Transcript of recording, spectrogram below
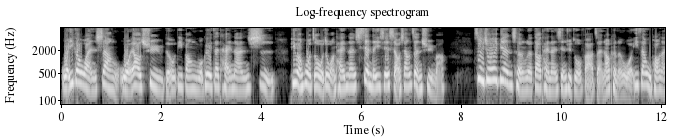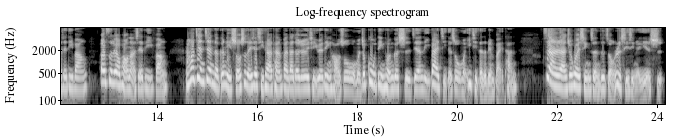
我一个晚上我要去的地方，我可以在台南市批完货之后，我就往台南县的一些小乡镇去嘛。所以就会变成了到台南县去做发展，然后可能我一三五跑哪些地方，二四六跑哪些地方，然后渐渐的跟你熟识的一些其他的摊贩，大家就一起约定好说，我们就固定同一个时间，礼拜几的时候，我们一起在这边摆摊，自然而然就会形成这种日期型的夜市。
